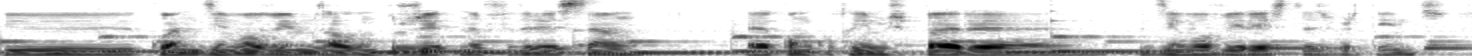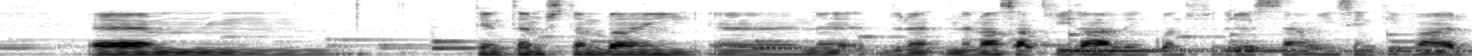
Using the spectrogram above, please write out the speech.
que quando desenvolvemos algum projeto na Federação uh, concorremos para desenvolver estas vertentes. Tentamos também, uh, na, durante, na nossa atividade enquanto federação, incentivar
